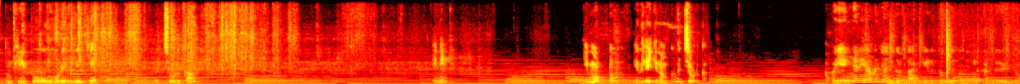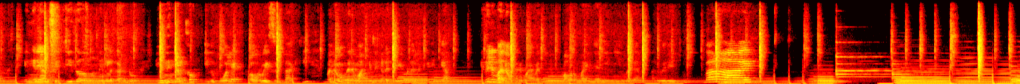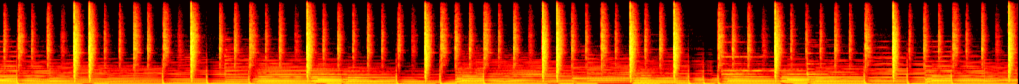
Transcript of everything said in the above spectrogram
നമുക്ക് ഈ പൂവും കൂടി ഇതിലേക്ക് വെച്ചു കൊടുക്കാം. ഇനി ഈ മുട്ടും ഇതിലേക്ക് നമുക്ക് വെച്ചു കൊടുക്കാം. അപ്പൊ എങ്ങനെയാണ് ഞാൻ ഇത് ഉണ്ടാക്കിയെടുത്തത് എന്ന് നിങ്ങൾ കണ്ടു കഴിഞ്ഞു. എങ്ങനെയാണ് സെറ്റ് ചെയ്തതെന്ന് നിങ്ങൾ കണ്ടു. ഇനി നിങ്ങൾക്കും ഇതുപോലെ ഫ്ലവർ വൈസ് ഉണ്ടാക്കി മനോഹരമാക്കി നിങ്ങളുടെ ടേബിൾ അലങ്കരിക്കാം. ഇതിൽ മനോഹരമായ മറ്റൊരു പവറുമായി ഞാൻ ഈ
